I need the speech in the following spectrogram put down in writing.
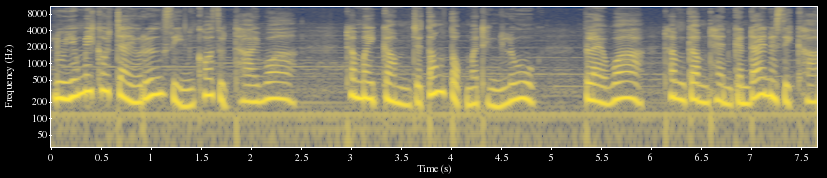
หนูยังไม่เข้าใจเรื่องศีลข้อสุดท้ายว่าทำไมกรรมจะต้องตกมาถึงลูก แปลว่าทำกรรมแทนกันได้นะสิคะ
